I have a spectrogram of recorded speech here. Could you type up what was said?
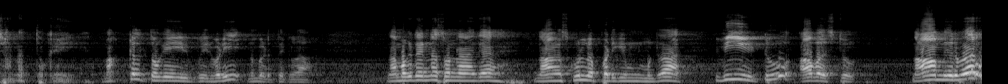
ஜனத்தொகை. மக்கள் தொகைப்படி நம்ம எடுத்துக்கலாம். நம்மக்கிட்ட என்ன சொன்னாங்க? நாங்கள் ஸ்கூலில் படிக்கும் தான் வி டூ அவர்ஸ் டூ நாம் இருவர்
